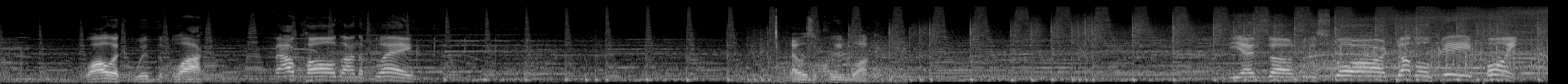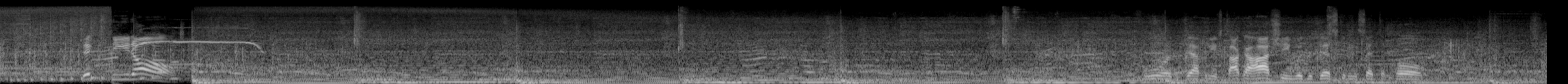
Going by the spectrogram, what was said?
Wallach with the block. Foul called on the play. That was a clean walk. To the end zone for the score. Double game point. 16 all. For the Japanese, Takahashi with the disc getting set to pull.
